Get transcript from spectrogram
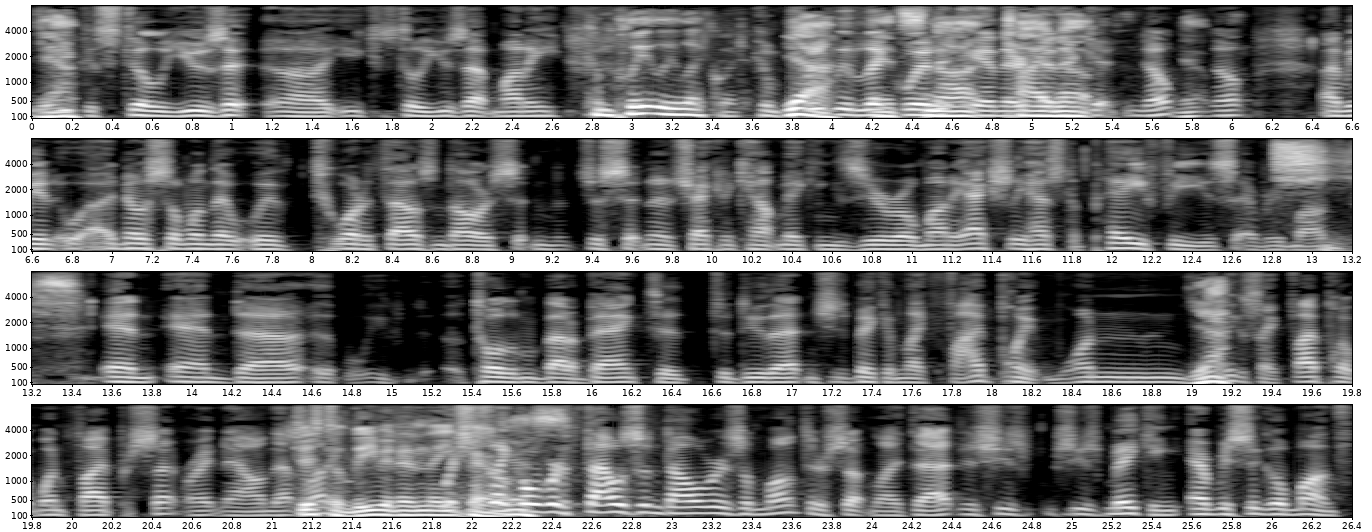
Yeah. You can still use it. Uh, you can still use that money Completely liquid. completely Yeah, liquid, and they're, they're up. get- nope, Yep. nope. I mean, I know someone that with two hundred thousand dollars sitting just sitting in a checking account making zero money actually has to pay fees every month, and and uh, we told them about a bank to, to do that, and she's making like five point one. Yeah. I think it's like five point one five percent right now on that. Just to leave it in the which account. is like Yes. over a thousand dollars a month or something like that. And she's she's making every single month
